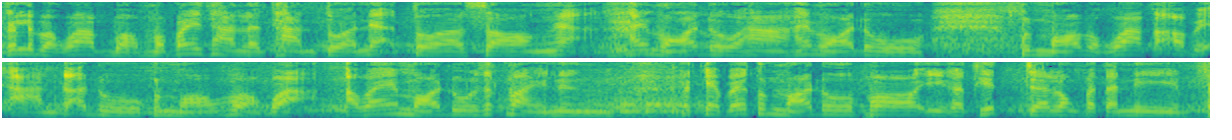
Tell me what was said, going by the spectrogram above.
ก็เลยบอกว่าบอกหมอไม่ทานเลยทานตัวเนี้ยตัวซองเนี้ยให้หมอดูฮะให้หมอดู คุณหมอบอกว่าก็เอาไปอ่านก็ดู คุณหมอบอกว่าเอาไว้ให้หมอดูสักหน่อยหนึ่งไปเก็บไว้คุณหมอดูพออีกอาทิตย์จะลงปัตตานีไป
